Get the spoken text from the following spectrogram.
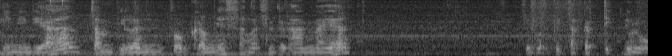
Ini dia tampilan programnya sangat sederhana ya. Coba kita ketik dulu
